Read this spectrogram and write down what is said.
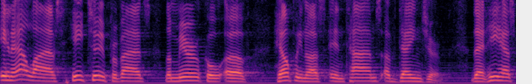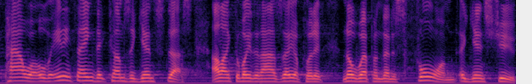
in our lives, he too provides the miracle of helping us in times of danger. That he has power over anything that comes against us. I like the way that Isaiah put it no weapon that is formed against you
